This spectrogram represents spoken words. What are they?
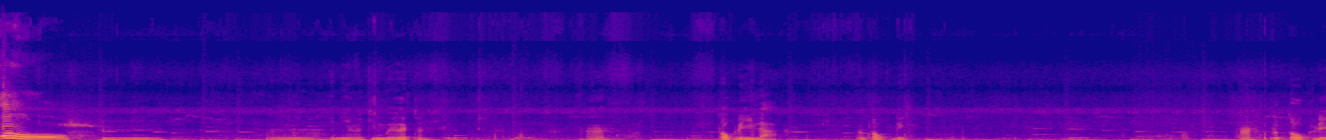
อืมอืมเห็นยังกินเบิร์ดตอนฮะตกดีอีหล่ะมันตกดิฮะมันตกดิ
